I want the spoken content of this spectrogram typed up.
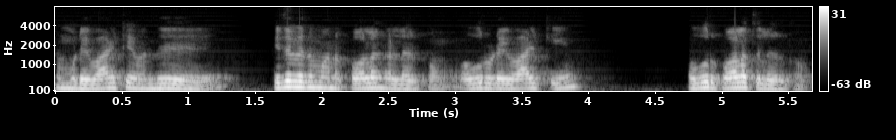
நம்முடைய வாழ்க்கை வந்து விதவிதமான கோலங்களில் இருக்கும். ஒவ்வொருடைய வாழ்க்கையும் ஒவ்வொரு கோலத்தில் இருக்கும்.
